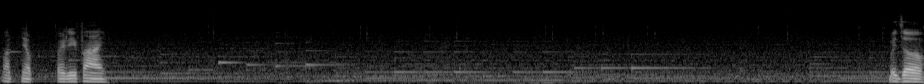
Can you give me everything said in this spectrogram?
Bắt nhập verify. Bây giờ.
